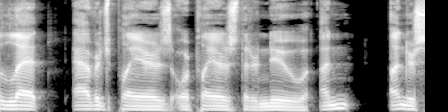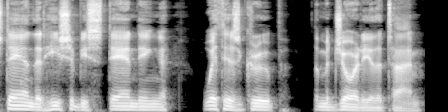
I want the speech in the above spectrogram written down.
let average players or players that are new un- understand that he should be standing with his group the majority of the time.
